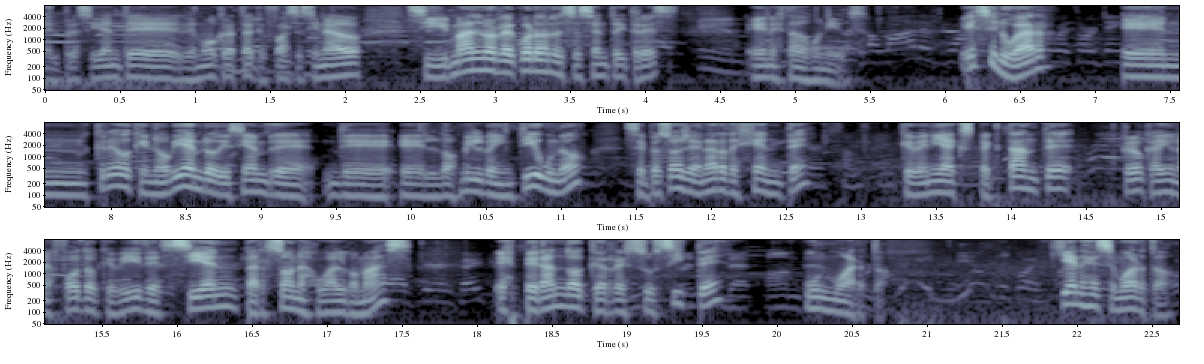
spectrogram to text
el presidente demócrata que fue asesinado, si mal no recuerdo, en el 63 en Estados Unidos. Ese lugar, en creo que noviembre o diciembre del 2021, se empezó a llenar de gente que venía expectante. Creo que hay una foto que vi de 100 personas o algo más, esperando a que resucite un muerto. ¿Quién es ese muerto?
